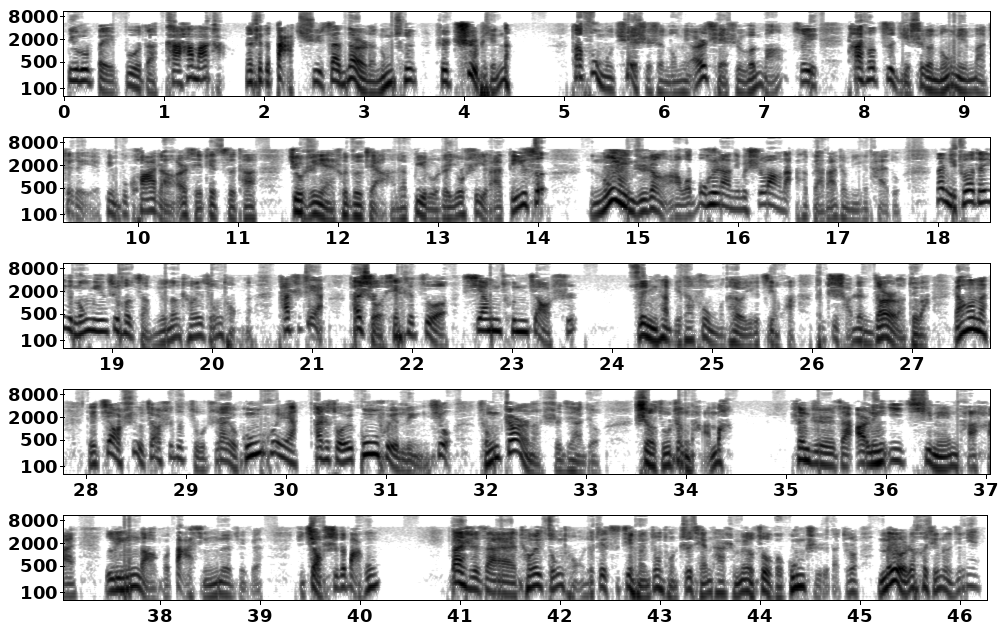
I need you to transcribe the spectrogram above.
秘鲁北部的卡哈马卡，那是个大区，在那儿的农村是赤贫呢。他父母确实是农民，而且是文盲，所以他说自己是个农民嘛，这个也并不夸张。而且这次他就职演说就讲，这秘鲁这有史以来第一次农民执政啊，我不会让你们失望的。他表达这么一个态度。那你说他一个农民最后怎么就能成为总统呢？他是这样，他首先是做乡村教师。所以你看，比他父母他有一个计划，他至少认字儿了，对吧？然后呢，这教师有教师的组织啊，有工会啊，他是作为工会领袖，从这儿呢，实际上就涉足政坛吧。甚至在二零一七年，他还领导过大型的这个就教师的罢工。但是在成为总统，就这次竞选总统之前，他是没有做过公职的，就说没有任何行政经验。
